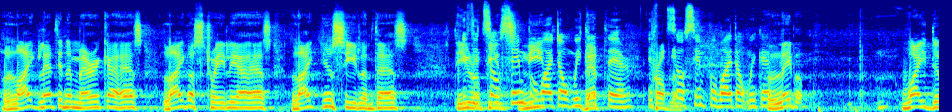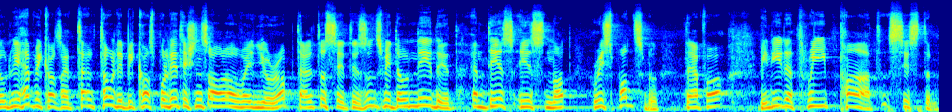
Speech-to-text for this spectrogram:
like Latin America has, like Australia has, like New Zealand has. The if Europeans it's so simple, why don't we get there? If problem. it's so simple, why don't we get Labor? Why don't we have? Because I told you, because politicians all over in Europe tell to citizens we don't need it. And this is not responsible. Therefore, we need a three part system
